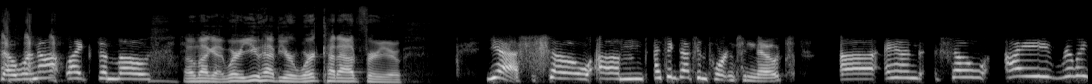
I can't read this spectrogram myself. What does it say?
so we're not like the most Oh my God, where you have your work cut out for you. Yes. So um, I think that's important to note. Uh, and so I really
